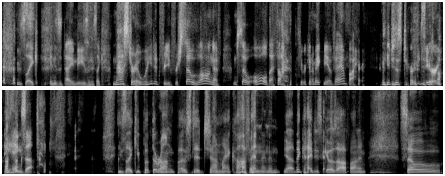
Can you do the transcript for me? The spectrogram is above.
who's like in his 90s and he's like, Master, I waited for you for so long. I've I'm so old. I thought you were gonna make me a vampire. he just turns He he hangs up. he's like you put the wrong postage on my coffin and then yeah the guy just goes off on him so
